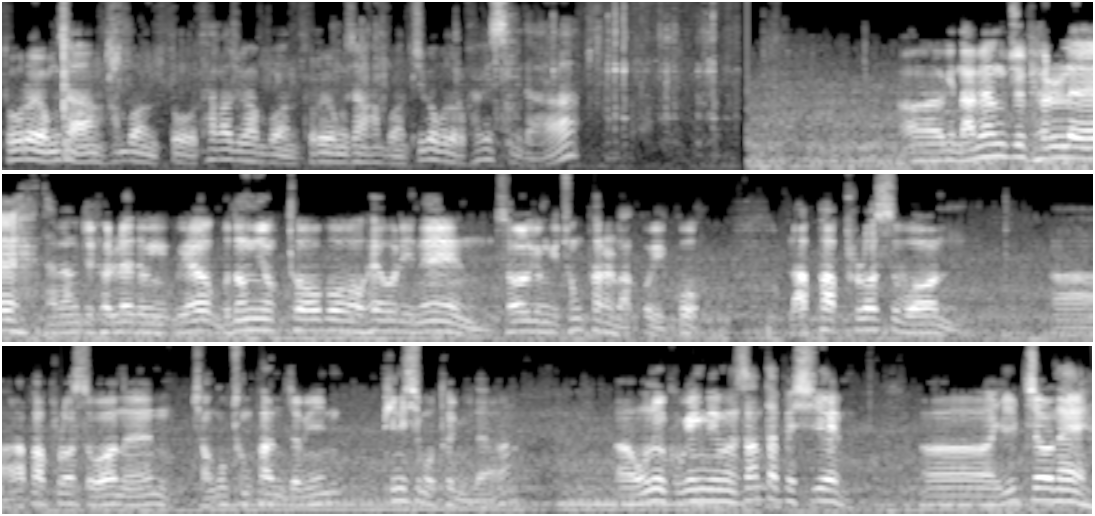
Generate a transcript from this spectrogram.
도로 영상 한번 또 타가지고 한번 도로 영상 한번 찍어보도록 하겠습니다. 아, 여기 남양주 별내, 남양주 별내동이고요. 무동력 터보 헤어리는 서울 경기 총판을 맡고 있고 라파 플러스 원, 아, 라파 플러스 원은 전국 총판점인 피니시 모터입니다. 아, 오늘 고객님은 산타페 CM 어, 일전에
